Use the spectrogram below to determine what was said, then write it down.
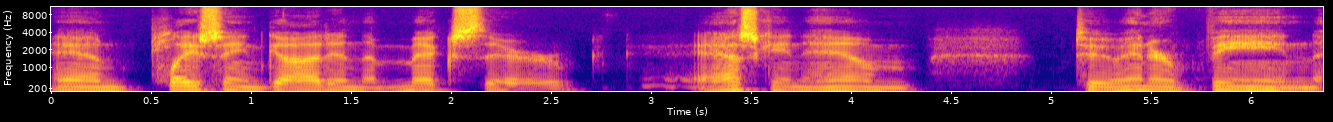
and placing God in the mix there, asking Him to intervene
